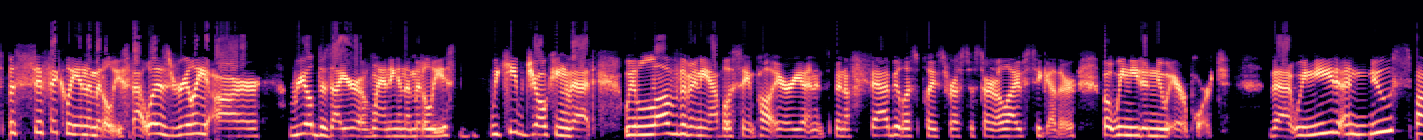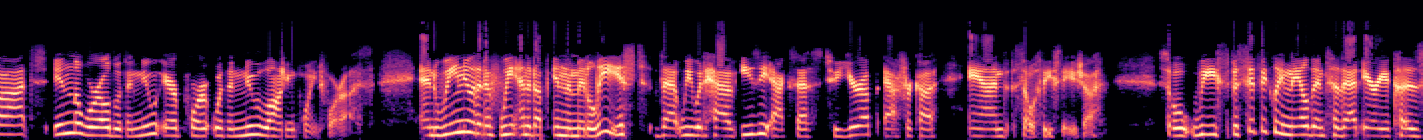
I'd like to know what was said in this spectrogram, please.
specifically in the Middle East. That was really our real desire of landing in the Middle East. We keep joking that we love the Minneapolis St. Paul area and it's been a fabulous place for us to start our lives together, but we need a new airport that we need a new spot in the world with a new airport with a new launching point for us. And we knew that if we ended up in the Middle East, that we would have easy access to Europe, Africa, and Southeast Asia. So we specifically nailed into that area because,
